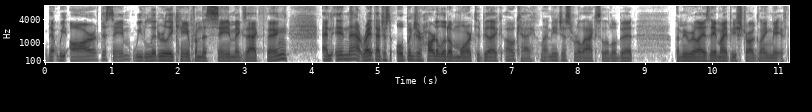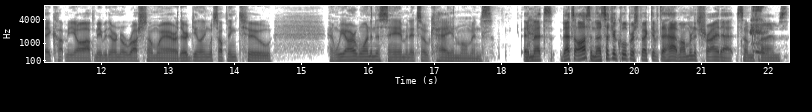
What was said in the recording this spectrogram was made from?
that we are the same. We literally came from the same exact thing. And in that, right, that just opens your heart a little more to be like, okay, let me just relax a little bit. Let me realize they might be struggling. Maybe if they cut me off, maybe they're in a rush somewhere or they're dealing with something too and we are one and the same and it's okay in moments. And that's that's awesome. That's such a cool perspective to have. I'm going to try that sometimes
